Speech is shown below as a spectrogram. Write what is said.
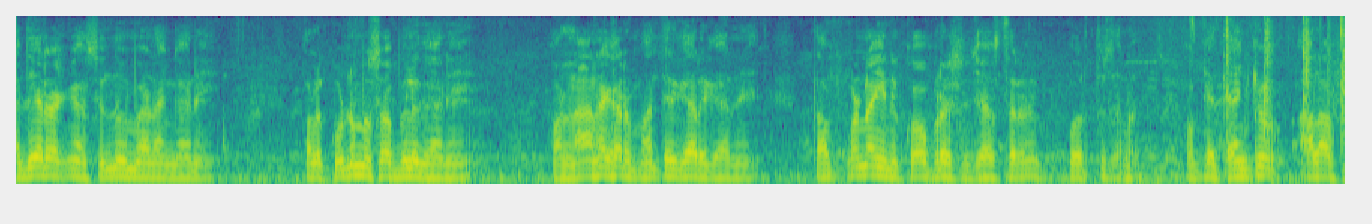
అదే రకంగా సింధు మేడం కానీ వాళ్ళ కుటుంబ సభ్యులు కానీ వాళ్ళ నాన్నగారు మంత్రి గారు కానీ తప్పకుండా ఈయన కోఆపరేషన్ చేస్తారని కోరుతూ సెలవు. Okay thank you. All of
